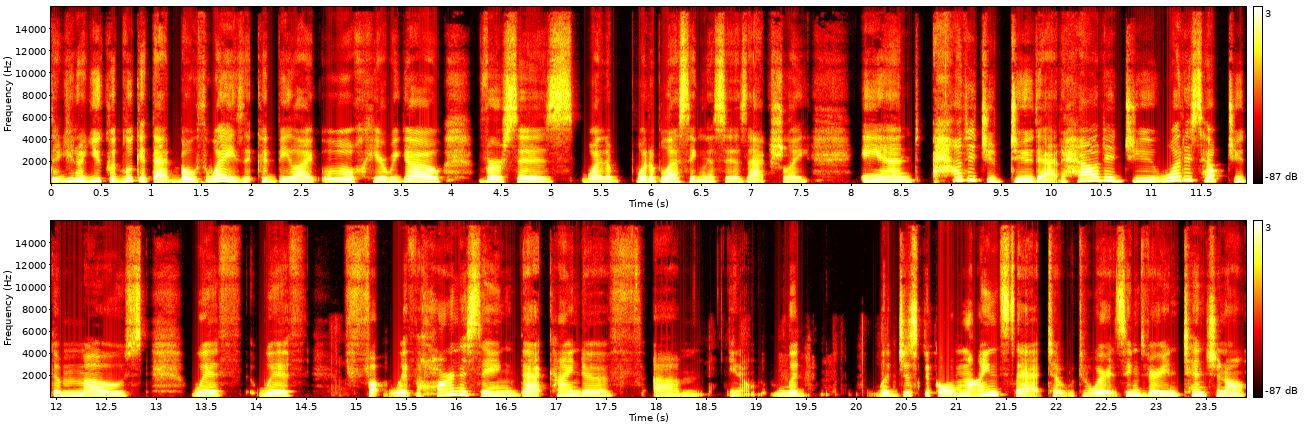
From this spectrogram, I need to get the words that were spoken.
you know you could look at that both ways. It could be like oh here we go versus what a what a blessing this is actually. And how did you do that? How did you what has helped you the most with with with harnessing that kind of um, you know logistical mindset to, to where it seems very intentional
